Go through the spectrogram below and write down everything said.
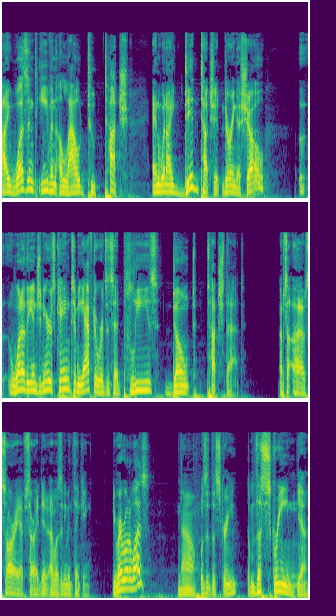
I wasn't even allowed to touch? And when I did touch it during a show, uh, one of the engineers came to me afterwards and said, "Please don't touch that." I'm, so- I'm sorry. I'm sorry. I didn't. I wasn't even thinking. You remember what it was? no. Was it the screen? The screen. Yeah,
